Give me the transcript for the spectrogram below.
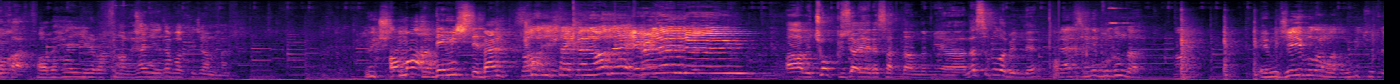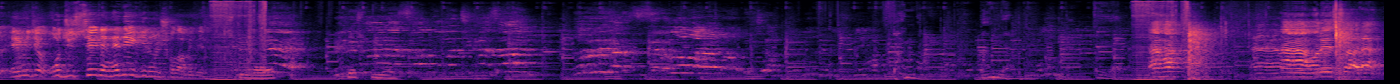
Yok artık. Abi her yere bak. Abi her yere bakacağım ben. 3 Ama demişti ben Son 3 dakika ne oldu? Ebelendim. Abi çok güzel yere saklandım ya. Nasıl bulabildin? Ben seni buldum da. Emice'yi bulamadım bir türlü. Emice o cüsseyle nereye girmiş olabilir? Aha. Ha oraya sığar ha.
